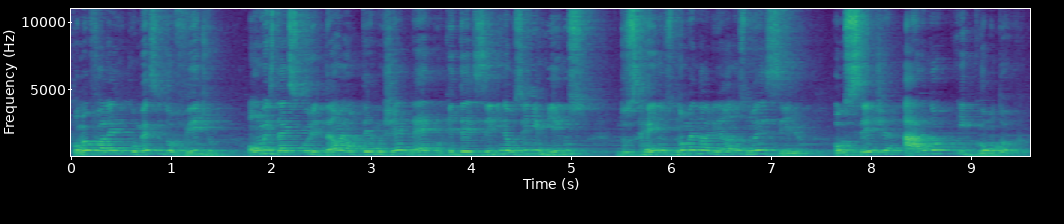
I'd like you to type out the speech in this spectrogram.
Como eu falei no começo do vídeo, Homens da Escuridão é um termo genérico que designa os inimigos dos reinos Númenóreanos no exílio, ou seja, Arnor e Gondor.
